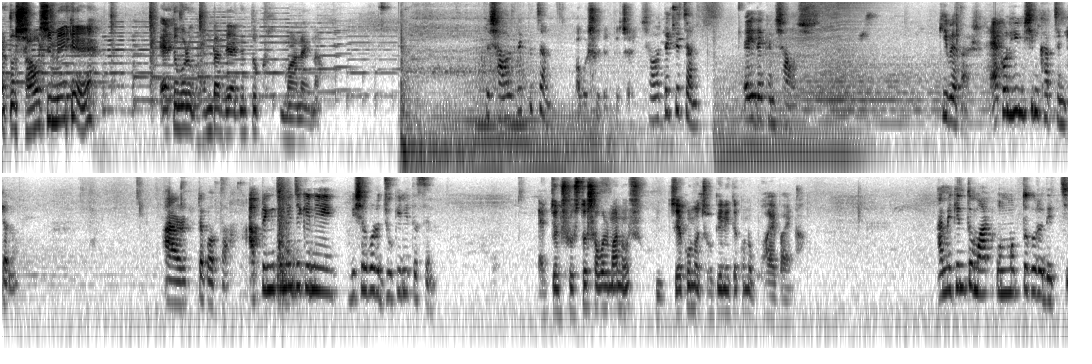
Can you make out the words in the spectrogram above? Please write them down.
এত সাহসী মেয়েকে এত বড় ঘুমটা দেয়া কিন্তু মানায় না। সাহস দেখতে চান? অবশ্যই দেখতে চাই। সাহস দেখতে চান? এই দেখেন সাহস। কি ব্যাপার? এখন হিমশিম খাচ্ছেন কেন? আর একটা কথা আপনি কিন্তু নিজেকে নিয়ে বিশাল বড় ঝুঁকি নিতেছেন। একজন সুস্থ সবল মানুষ যে কোনো ঝুঁকি নিতে কোনো ভয় পায় না। আমি কিন্তু মাঠ উন্মুক্ত করে দিচ্ছি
